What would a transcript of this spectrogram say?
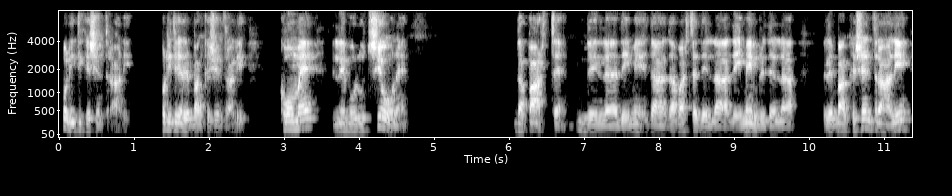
politiche centrali, politiche delle banche centrali, come l'evoluzione da parte, del, dei, da, da parte della, dei membri della, delle banche centrali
